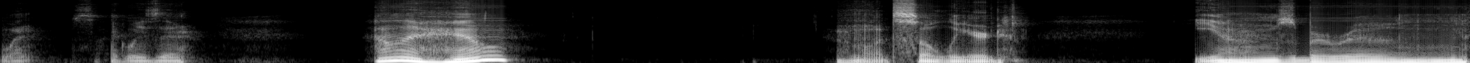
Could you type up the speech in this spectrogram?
went sideways there. How the hell? I don't know, it's so weird. Yarnsborough.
